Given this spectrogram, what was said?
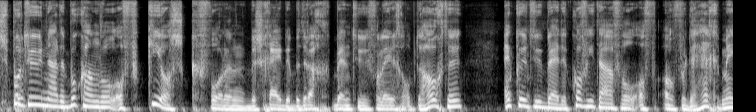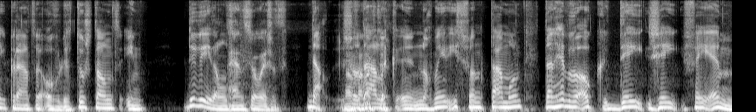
spoed u naar de boekhandel of kiosk voor een bescheiden bedrag. Bent u volledig op de hoogte en kunt u bij de koffietafel of over de heg meepraten over de toestand in de wereld. En zo is het. Nou, zo dadelijk uh, nog meer iets van Tamon. Dan hebben we ook DCVM.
